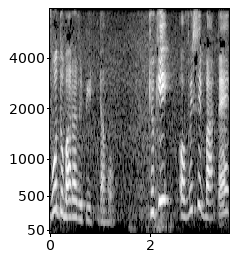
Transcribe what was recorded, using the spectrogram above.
वो दोबारा रिपीट ना हो। क्योंकि ऑब्वियसली बात है,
